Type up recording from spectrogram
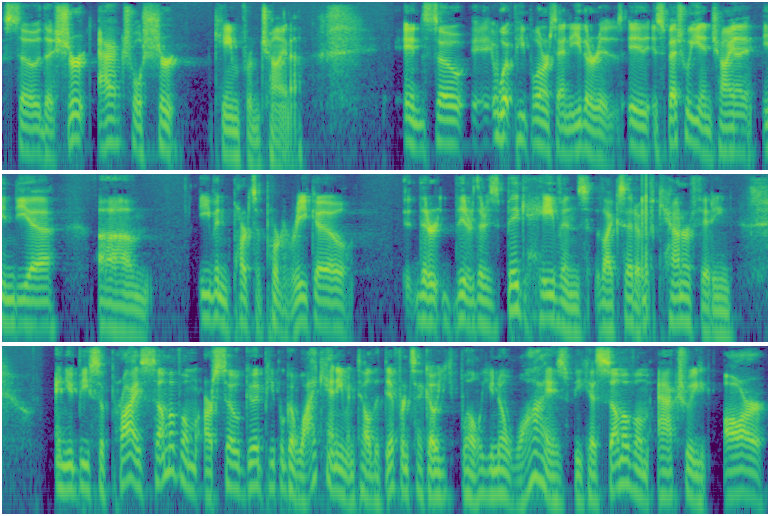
So the shirt, actual shirt, came from China. And so eh, what people understand either is, especially in China, India, um, even parts of Puerto Rico, there, there there's big havens, like I said, of counterfeiting. and you'd be surprised. Some of them are so good, people go, "Well, I can't even tell the difference." I go, "Well, you know why? Is because some of them actually are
